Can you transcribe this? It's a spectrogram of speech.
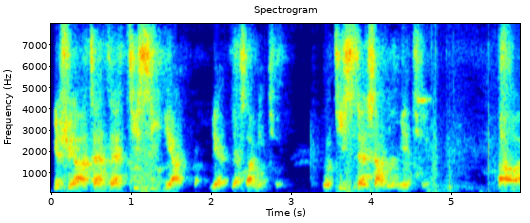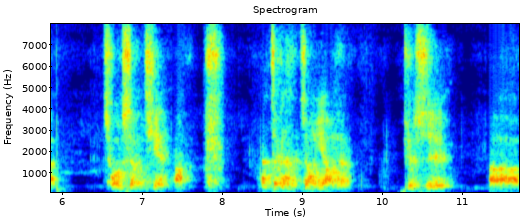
约瑟亚站在祭司以利亚亚亚撒面前，有祭司在上帝的面前啊、抽圣签啊。那这个很重要呢，就是啊、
